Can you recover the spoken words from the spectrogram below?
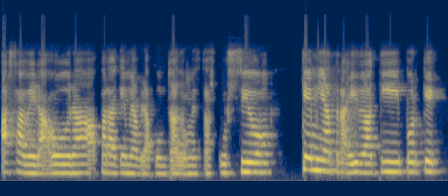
a saber ahora para qué me habré apuntado en esta excursión, qué me ha traído aquí, porque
